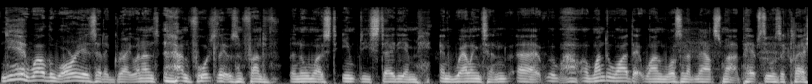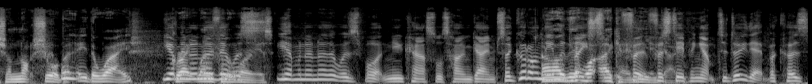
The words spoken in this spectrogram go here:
Yeah, well, the Warriors had a great one. Unfortunately, it was in front of an almost empty stadium in Wellington. Uh, I wonder why that one wasn't at Mount Smart. Perhaps there was a clash. I'm not sure, but either way, yeah, great I mean, I one know for that the was, Warriors. Yeah, I mean, I know that was what Newcastle's home game. So good on them Oh, at least well, okay, for, for stepping up to do that. Because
